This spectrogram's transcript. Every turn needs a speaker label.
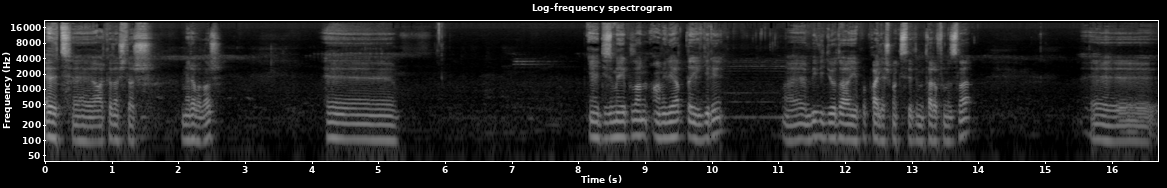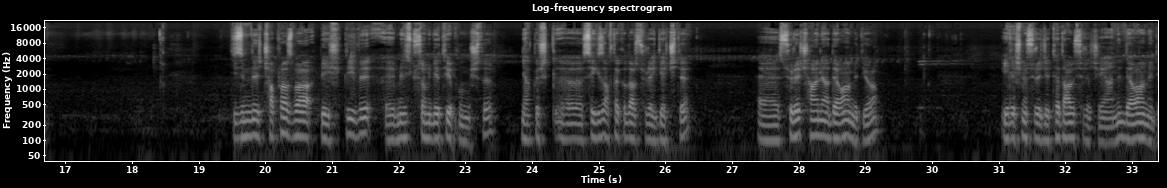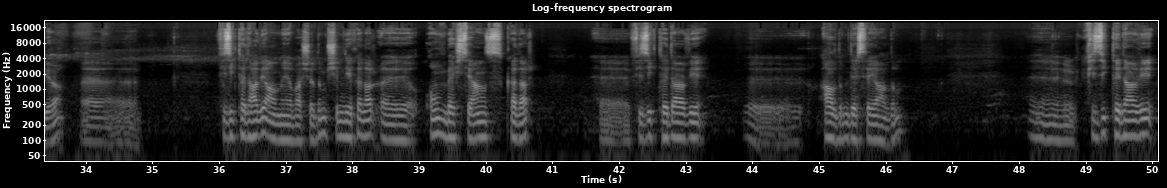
Speaker 1: Evet e, arkadaşlar merhabalar. E, e, dizime yapılan ameliyatla ilgili e, bir video daha yapıp paylaşmak istedim tarafınızla. E, dizimde çapraz bağ değişikliği ve menisküs ameliyatı yapılmıştı. Yaklaşık e, 8 hafta kadar süre geçti. E, süreç hala devam ediyor iyileşme süreci, tedavi süreci yani devam ediyor. Ee, fizik tedavi almaya başladım. Şimdiye kadar e, 15 seans kadar e, fizik tedavi e, aldım, desteği aldım. E, fizik tedavi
